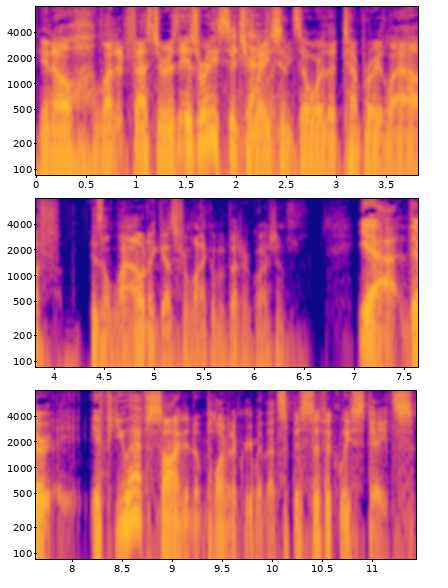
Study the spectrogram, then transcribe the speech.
you know, let it fester. Is, is there any situations, exactly. though, where the temporary layoff is allowed, I guess, for lack of a better question? Yeah, there. If you have signed an employment agreement that specifically states,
